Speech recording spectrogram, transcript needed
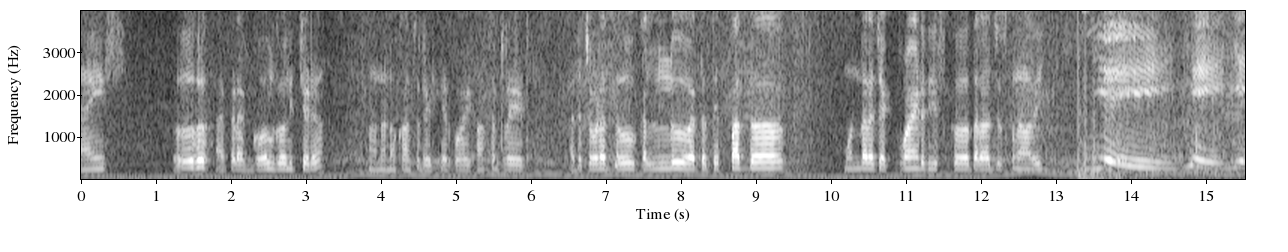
nice. ఓహో అక్కడ గోల్ గోల్ ఇచ్చాడు. నన్ను కాన్సన్ట్రేట్ హియర్ బాయ్ కాన్సన్ట్రేట్ అటు చూడొద్దు కళ్ళు అటు తిప్పద్దు. ముందర చెక్ పాయింట్ తీసుకో తర్వాత చూసుకుందాం అది. ఏ ఏ ఏ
